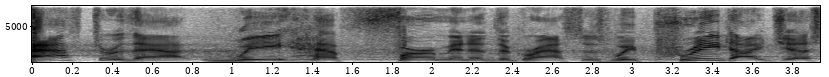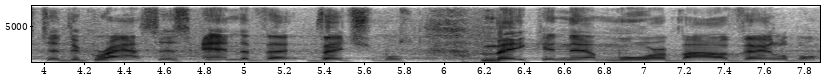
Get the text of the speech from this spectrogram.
After that, we have fermented the grasses. We pre-digested the grasses and the ve vegetables, making them more bioavailable.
